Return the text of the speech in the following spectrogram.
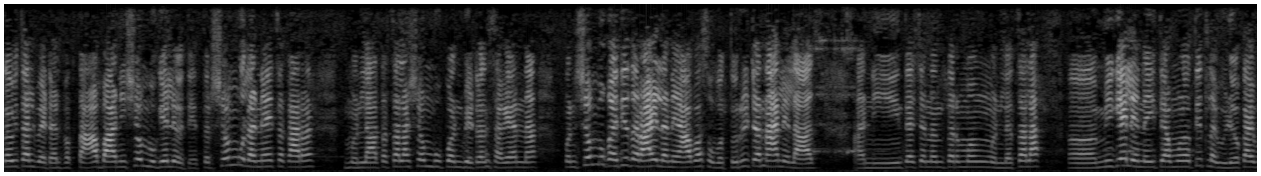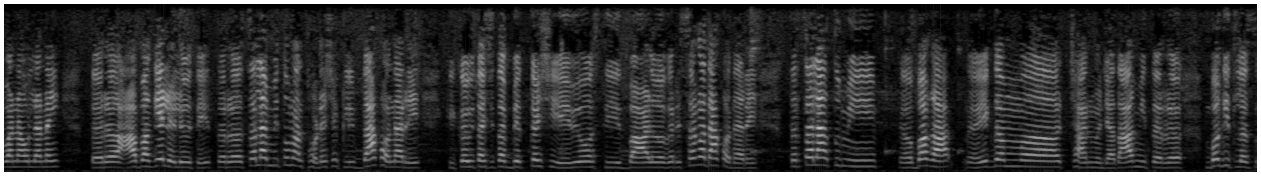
कविताला भेटायला फक्त आबा आणि शंभू गेले होते. तर शंभूला न्यायचं कारण म्हणलं आता चला शंभू पण भेटन सगळ्यांना. पण शंभू काय तिथं राहिला नाही आबासोबत तो रिटर्न आलेला आज. आणि त्याच्यानंतर मग म्हणलं चला मी गेले नाही त्यामुळं तिथला व्हिडिओ काय बनवला नाही. तर आबा गेलेले होते. तर चला मी तुम्हाला थोडेसे क्लिप दाखवणार आहे की कविताची तब्येत कशी आहे व्यवस्थित बाळ वगैरे सगळं दाखवणार आहे. तर चला तुम्ही बघा एकदम छान म्हणजे आता आम्ही तर बघितलंच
